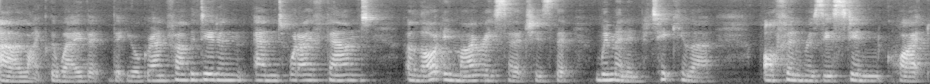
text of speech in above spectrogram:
uh, like the way that, that your grandfather did. And, and what I've found a lot in my research is that women in particular often resist in quite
